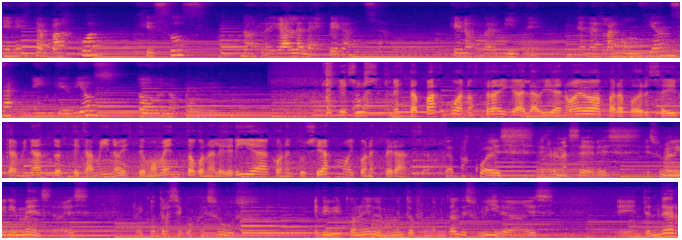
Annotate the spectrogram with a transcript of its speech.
En esta Pascua Jesús nos regala la esperanza, que nos permite tener la confianza en que Dios todo lo puede. Que Jesús en esta Pascua nos traiga la vida nueva para poder seguir caminando este camino y este momento con alegría, con entusiasmo y con esperanza. La Pascua es, es renacer, es, es una alegría inmensa, es reencontrarse con Jesús, es vivir con Él el momento fundamental de su vida, es eh, entender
